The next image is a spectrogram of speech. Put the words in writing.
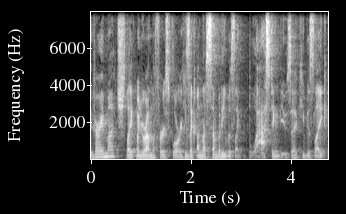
very much. Like when you're on the first floor, he's like, unless somebody was like blasting music, he was like,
